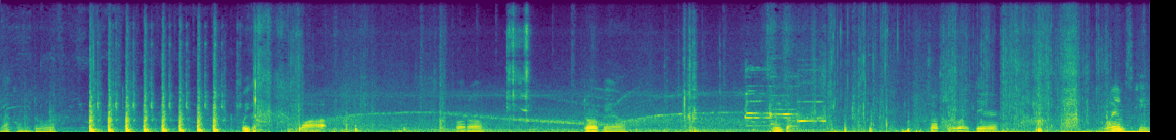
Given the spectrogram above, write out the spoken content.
Knock on the door. We go. swap. Photo. Doorbell. We got it right there. Wamsky.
